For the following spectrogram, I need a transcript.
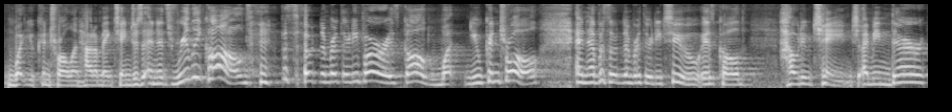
what you control and how to make changes. And it's really called, episode number 34 is called What You Control. And episode number 32 is called How to Change. I mean, they're,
